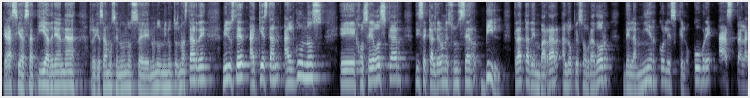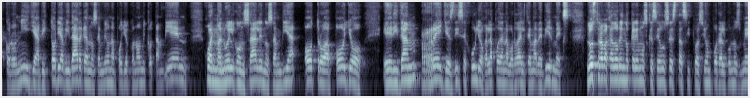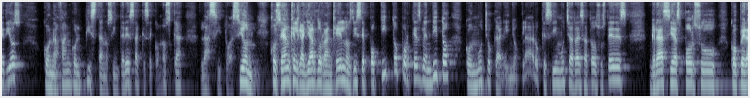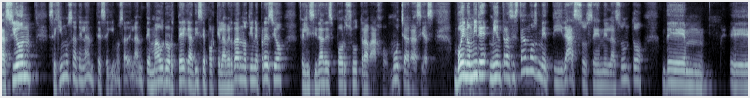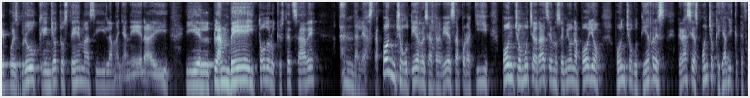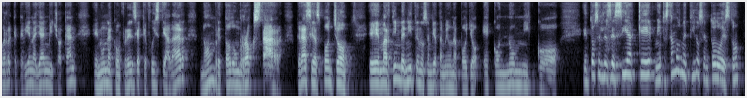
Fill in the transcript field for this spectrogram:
Gracias a ti, Adriana. Regresamos en unos, eh, en unos minutos más tarde. Mire usted, aquí están algunos eh, José Oscar dice Calderón es un ser vil, trata de embarrar a López Obrador de la miércoles que lo cubre hasta la coronilla. Victoria Vidarga nos envía un apoyo económico también. Juan Manuel González nos envía otro apoyo. Eridam Reyes, dice Julio, ojalá puedan abordar el tema de Birmex. Los trabajadores no queremos que se use esta situación por algunos medios con afán golpista. Nos interesa que se conozca la situación. José Ángel Gallardo Rangel nos dice poquito porque es bendito, con mucho cariño. Claro que sí, muchas gracias a todos ustedes. Gracias por su cooperación. Seguimos adelante, seguimos adelante. Mauro Ortega dice, porque la verdad no tiene precio. Felicidades por su trabajo. Muchas gracias. Bueno, mire, mientras estamos metidazos en el asunto de mm, eh, pues Brooklyn y otros temas y la mañanera y, y el plan B y todo lo que usted sabe, Ándale, hasta Poncho Gutiérrez se atraviesa por aquí. Poncho, muchas gracias, nos envió un apoyo. Poncho Gutiérrez, gracias, Poncho, que ya vi que te fue que te viene allá en Michoacán en una conferencia que fuiste a dar. No, hombre, todo un rockstar. Gracias, Poncho. Eh, Martín Benítez nos envía también un apoyo económico. Entonces les decía que mientras estamos metidos en todo esto,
